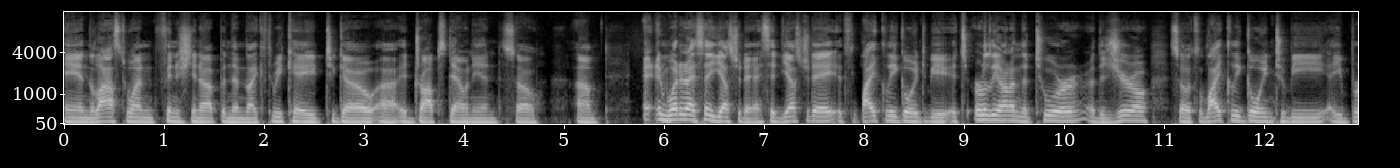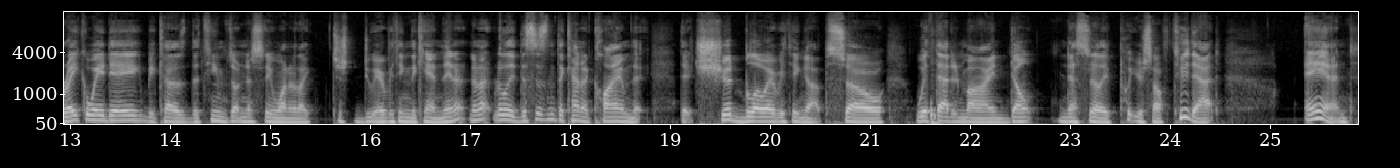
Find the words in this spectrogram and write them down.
And the last one finishing up, and then like 3K to go, uh, it drops down in. So, um, and what did I say yesterday? I said yesterday it's likely going to be it's early on in the tour or the Giro, so it's likely going to be a breakaway day because the teams don't necessarily want to like just do everything they can. They're not, they're not really. This isn't the kind of climb that that should blow everything up. So with that in mind, don't necessarily put yourself to that. And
